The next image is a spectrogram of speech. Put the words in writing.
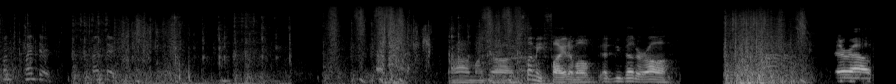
plant, plant there. Plant there. Oh my god. Just let me fight him. I'll, I'd be better off. They're out.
